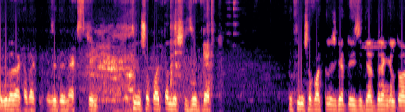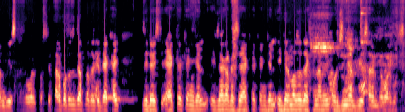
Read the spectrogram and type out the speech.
এগুলো দেখা থাকে এই যে দেখেন এক্সট্রিম তিনশো পঁয়তাল্লিশ যে গ্রেড এই তিনশো পঁয়তাল্লিশ গ্রেড এই যে দেড় অ্যাঙ্গেলটাও আমি বিএসআরএম ব্যবহার করছি। তারপরে যদি আপনাদেরকে দেখাই, যেটা হচ্ছে এক এক অ্যাঙ্গেল এই জায়গাটা হচ্ছে এক এক অ্যাঙ্গেল এটার মাঝে দেখেন, আমি অরিজিনাল বিএসআরএম ব্যবহার করছি।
